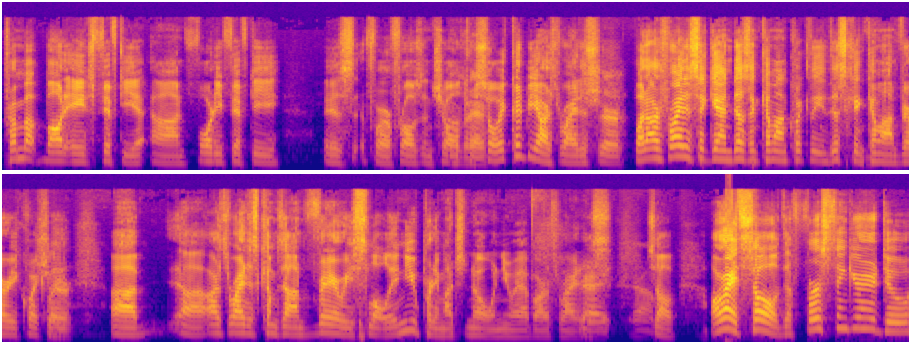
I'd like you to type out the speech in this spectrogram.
from about age 50 on 40, 50, is for a frozen shoulder. Okay. So it could be arthritis. Sure. But arthritis again doesn't come on quickly. This can come on very quickly. Sure. Uh, uh, arthritis comes on very slowly, and you pretty much know when you have arthritis. Right. yeah. So, all right. So the first thing you're going to do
